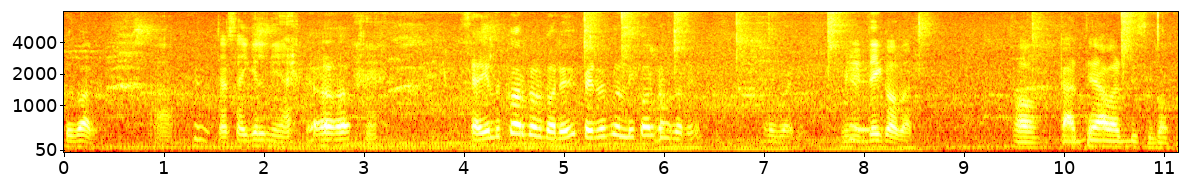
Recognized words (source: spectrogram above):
দুবার হ্যাঁ, তার সাইকেল নিয়ে আয়। সাইকেল তো কর কর করে পেট্রোল করলে কর কর করে। মিনিট দেই কবার। আবার দিছি বাপু।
